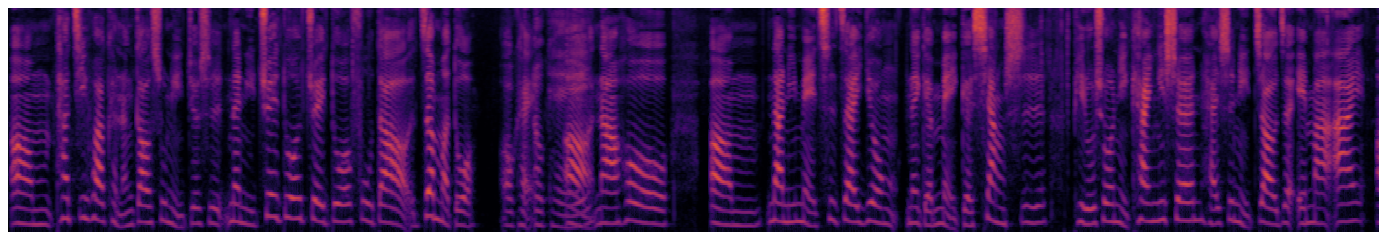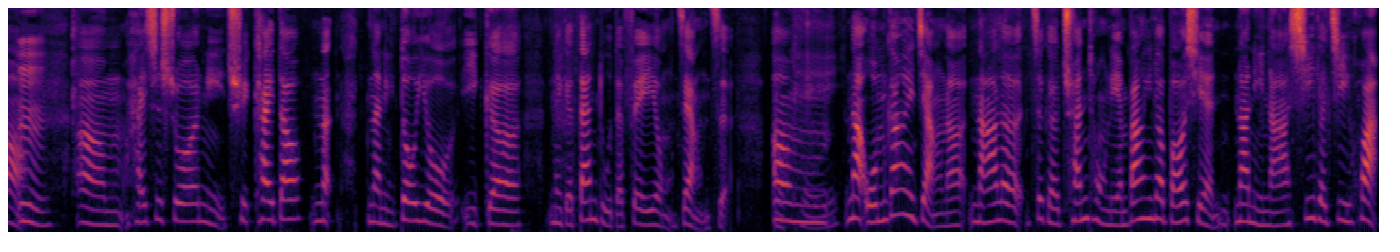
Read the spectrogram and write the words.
嗯，他计划可能告诉你，就是那你最多最多付到这么多，OK OK 啊，然后。嗯，那你每次在用那个每个相师，比如说你看医生，还是你照这 MRI 啊、哦，嗯嗯，还是说你去开刀，那那你都有一个那个单独的费用这样子。嗯，Okay. 那我们刚才讲了，拿了这个传统联邦医疗保险，那你拿 C 的计划，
